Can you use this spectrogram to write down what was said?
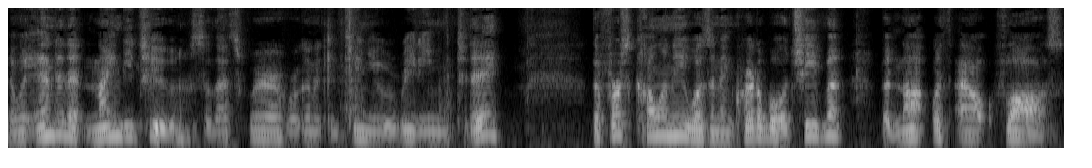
And we ended at 92, so that's where we're going to continue reading today. The first colony was an incredible achievement, but not without flaws.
